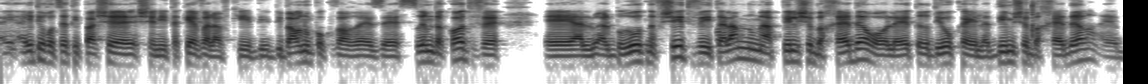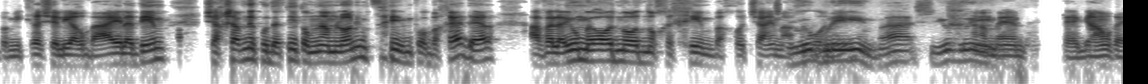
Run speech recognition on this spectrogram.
הייתי רוצה טיפה ש, שנתעכב עליו, כי דיברנו פה כבר איזה 20 דקות ועל על בריאות נפשית, והתעלמנו מהפיל שבחדר, או ליתר דיוק הילדים שבחדר, אה, במקרה שלי ארבעה ילדים, שעכשיו נקודתית אמנם לא נמצאים פה בחדר, אבל היו מאוד מאוד נוכחים בחודשיים האחרונים. שיהיו בריאים, אה? שיהיו בריאים. אמן. לגמרי.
